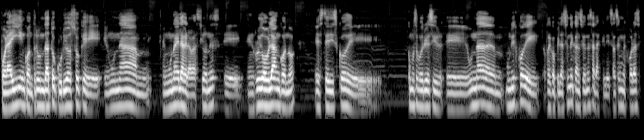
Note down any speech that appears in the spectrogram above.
Por ahí encontré un dato curioso que en una, mm, en una de las grabaciones, eh, en Ruido Blanco, ¿no? Este disco de, ¿cómo se podría decir? Eh, una, un disco de recopilación de canciones a las que les hacen mejoras,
